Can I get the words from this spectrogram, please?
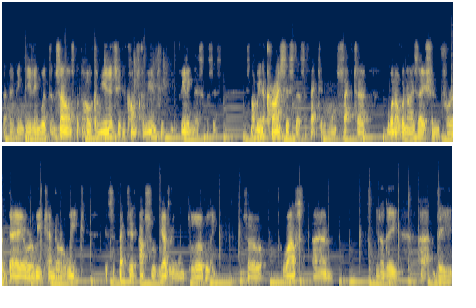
that they've been dealing with themselves, but the whole community, the comms community, has been feeling this because it's, it's not been a crisis that's affected one sector, one organisation for a day or a weekend or a week. It's affected absolutely everyone globally. So, whilst um, you know the uh, the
